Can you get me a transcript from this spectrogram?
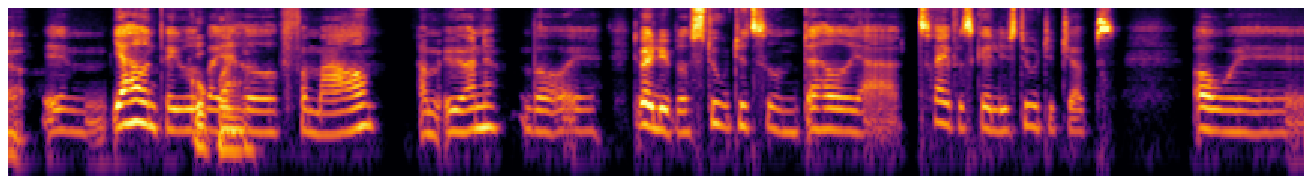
Ja. Øhm, jeg havde en periode, God hvor jeg havde for meget om ørerne, hvor øh, det var i løbet af studietiden, der havde jeg tre forskellige studiejobs, og øh,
